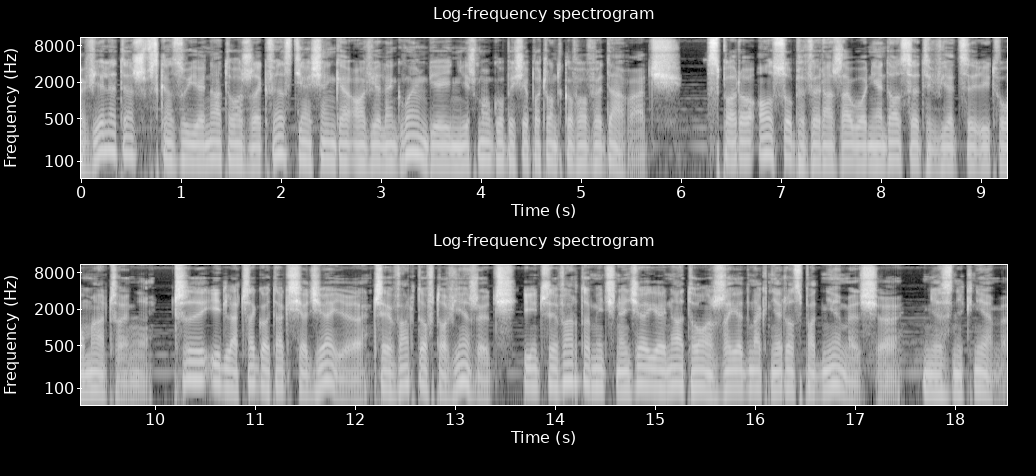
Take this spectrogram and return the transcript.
Wiele też wskazuje na to, że kwestia sięga o wiele głębiej niż mogłoby się początkowo wydawać. Sporo osób wyrażało niedosyt wiedzy i tłumaczeń. Czy i dlaczego tak się dzieje? Czy warto w to wierzyć? I czy warto mieć nadzieję na to, że jednak nie rozpadniemy się, nie znikniemy?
